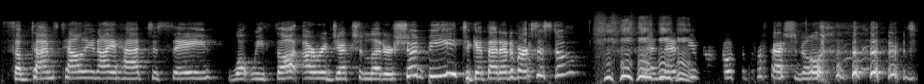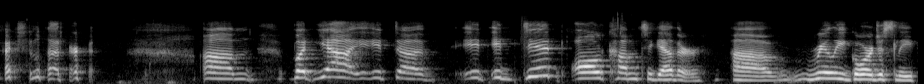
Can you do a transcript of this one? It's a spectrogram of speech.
sometimes Talia and I had to say what we thought our rejection letter should be to get that out of our system. and then we wrote the professional rejection letter. Um, but yeah, it uh, it, it did all come together uh, really gorgeously.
